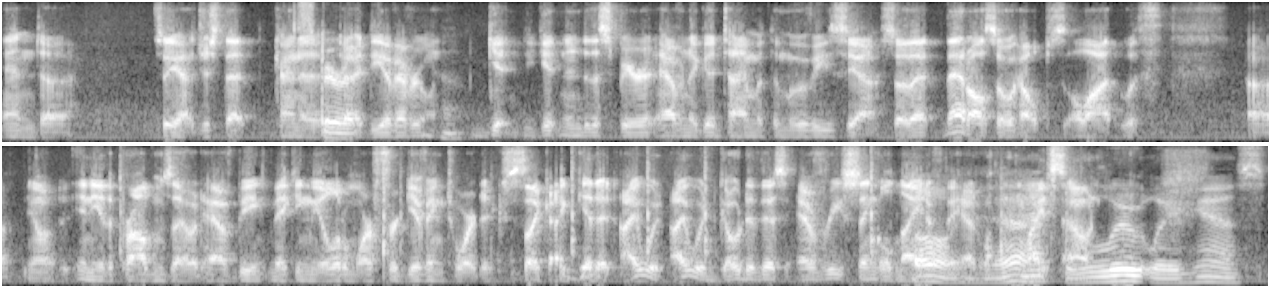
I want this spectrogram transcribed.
And uh, so yeah, just that kind of idea of everyone getting getting into the spirit, having a good time with the movies. Yeah, so that that also helps a lot with. Uh, you know, any of the problems I would have being making me a little more forgiving toward it. 'Cause it's like I get it. I would I would go to this every single night Oh, if they had one yeah. in my town. Absolutely, yes.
